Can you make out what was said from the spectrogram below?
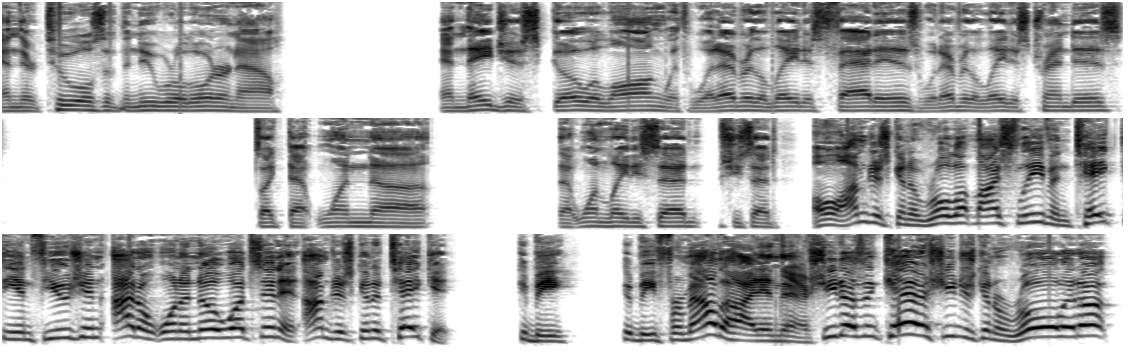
And they're tools of the New World Order now. And they just go along with whatever the latest fad is, whatever the latest trend is. It's like that one uh, that one lady said. She said, "Oh, I'm just going to roll up my sleeve and take the infusion. I don't want to know what's in it. I'm just going to take it. Could be could be formaldehyde in there. She doesn't care. She's just going to roll it up.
